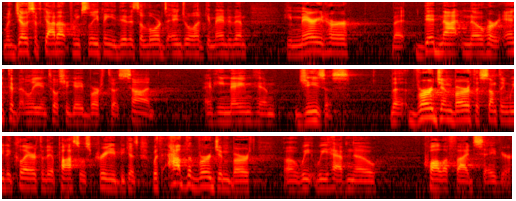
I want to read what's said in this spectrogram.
When Joseph got up from sleeping, he did as the Lord's angel had commanded him. He married her, but did not know her intimately until she gave birth to a son, and he named him Jesus. The virgin birth is something we declare through the Apostles' Creed because without the virgin birth, uh, we, we have no qualified Savior.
